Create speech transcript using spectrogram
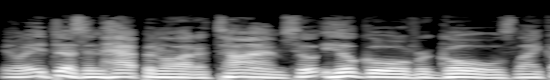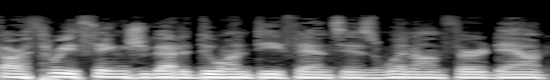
you know, it doesn't happen a lot of times. He'll he'll go over goals like our three things you got to do on defense is win on third down,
